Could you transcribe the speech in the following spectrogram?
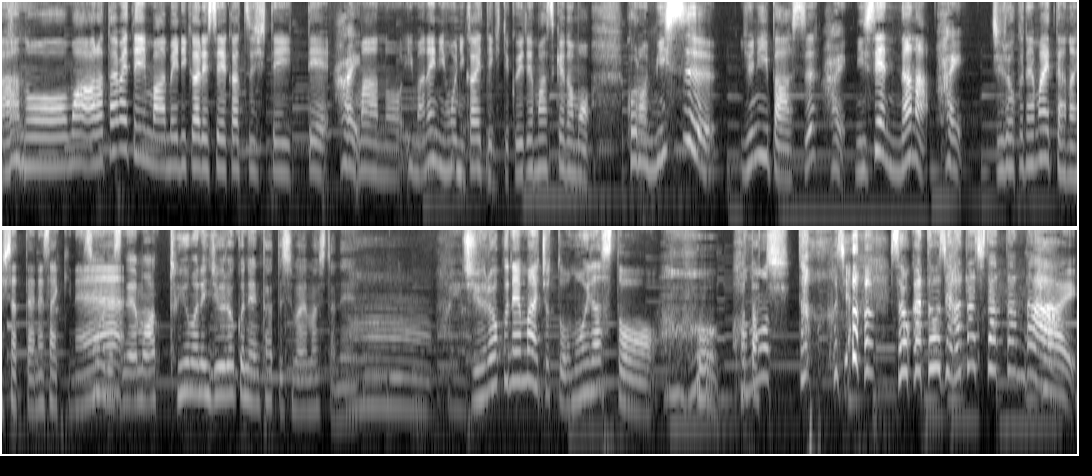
あのー、まあ、改めて今アメリカで生活していて、はい、まあ、あの今ね日本に帰ってきてくれてますけどもこのミスユニバース2007、はい、16年前って話だったよねさっきね。そうですね。もうあっという間に16年経ってしまいましたね16年前ちょっと思い出すと二十歳当時 そうか当時二十歳だったんだ。はい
